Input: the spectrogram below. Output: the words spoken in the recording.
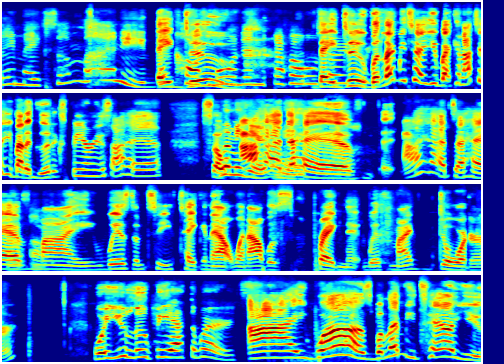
they make some money. They They, cost do. more than the whole. They do. But let me tell you about can I tell you about a good experience I had? So Let me I hear it, had let to me have I had to have Uh-oh. my wisdom teeth taken out when I was pregnant with my daughter. were you loopy afterwards? I was, but let me tell you,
